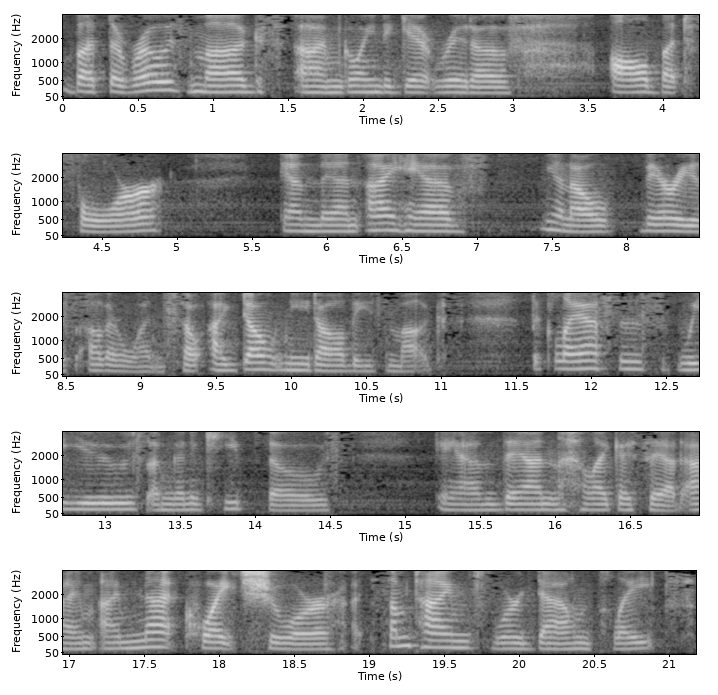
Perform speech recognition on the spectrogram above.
But the rose mugs, I'm going to get rid of all but four. And then I have, you know, various other ones. So I don't need all these mugs. The glasses we use, I'm going to keep those. And then, like I said, I'm, I'm not quite sure. Sometimes we're down plates,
